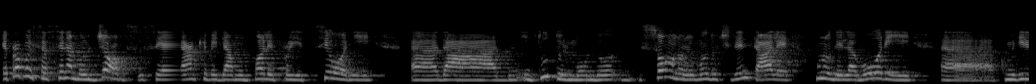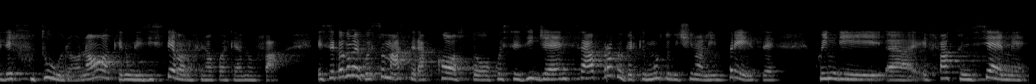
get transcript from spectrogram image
E proprio il Sustainable Jobs, se anche vediamo un po' le proiezioni eh, da, in tutto il mondo, sono nel mondo occidentale uno dei lavori, eh, come dire, del futuro, no? che non esistevano fino a qualche anno fa. E secondo me questo master ha colto questa esigenza proprio perché è molto vicino alle imprese, quindi eh, è fatto insieme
